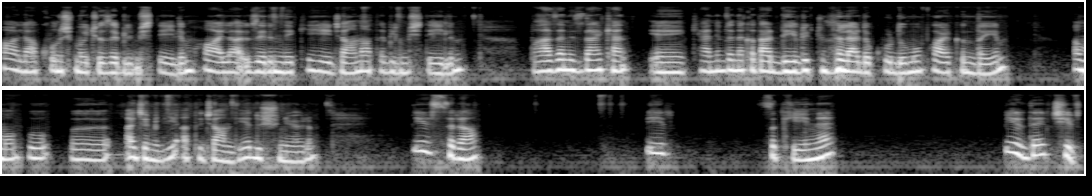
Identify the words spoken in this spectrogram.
Hala konuşmayı çözebilmiş değilim. Hala üzerimdeki heyecanı atabilmiş değilim. Bazen izlerken e, kendimde ne kadar devrik cümleler de kurduğumu farkındayım. Ama bu e, acemiliği atacağım diye düşünüyorum. Bir sıra bir sık iğne bir de çift.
